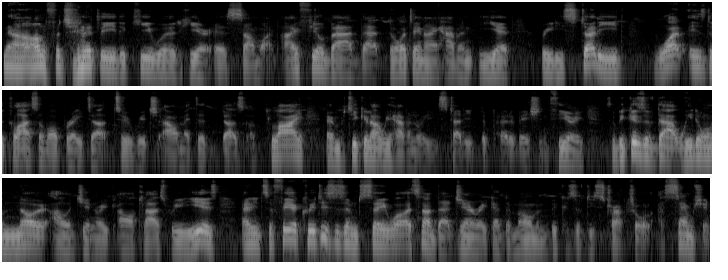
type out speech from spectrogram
Now, unfortunately, the key word here is somewhat. I feel bad that Dorothée and I haven't yet really studied what is the class of operator to which our method does apply. In particular, we haven't really studied the perturbation theory. So because of that, we don't know how generic our class really is. And it's a fair criticism to say, well, it's not that generic at the moment because of the structural assumption.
